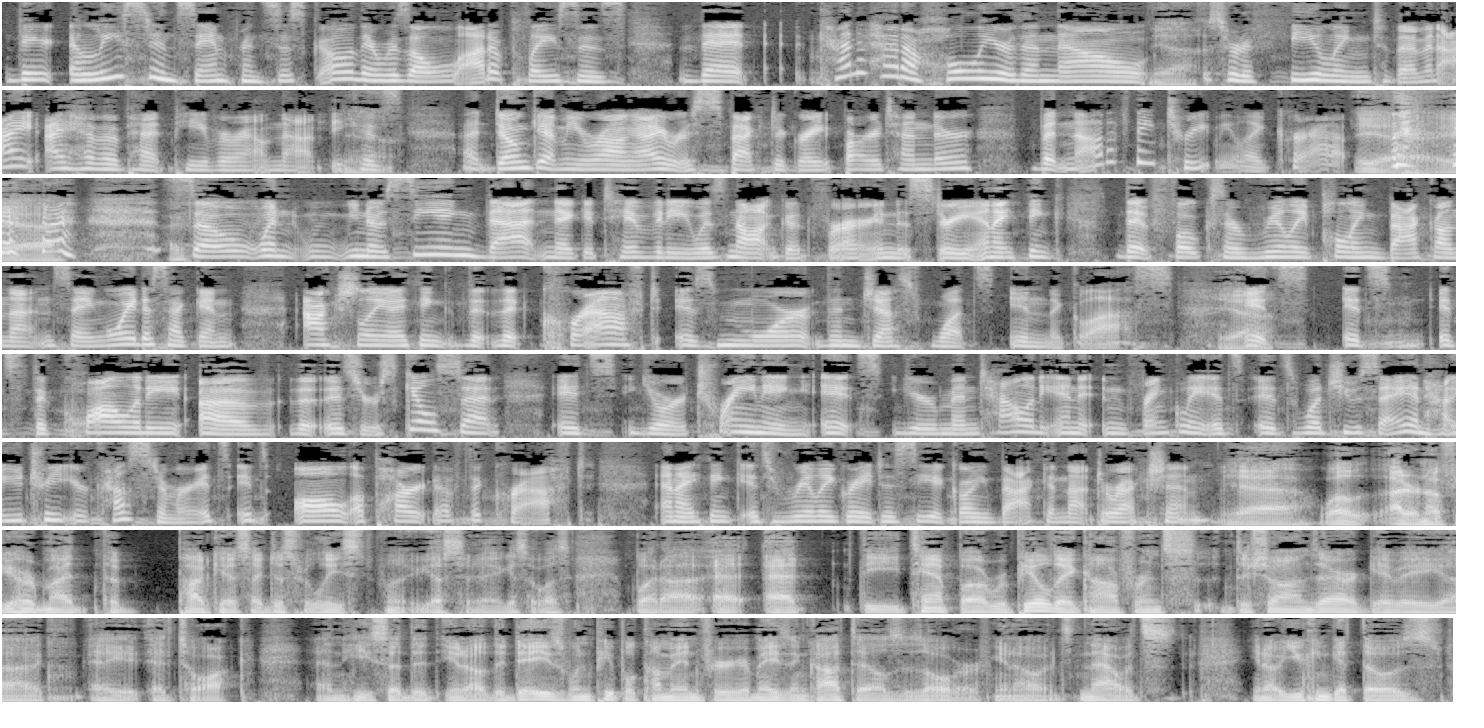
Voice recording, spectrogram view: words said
there, at least in San Francisco, there was a lot of places that kind of had a holier than thou Yeah. sort of feeling to them, and I, I have a pet peeve around that because uh, don't get me wrong, I respect a great bartender, but not if they treat me like crap. Yeah, yeah. So when you know seeing that negativity was not good for our industry, and I think that folks are really pulling back on that and saying, "Wait a second, actually, I think that, that craft is more than just what's in the glass. Yeah. It's it's it's the quality of the it's your skill set, it's your training, it's your mentality, and and frankly, it's it's what you say and how you treat your customer. It's it's all a part of the craft, and I think it's really great to see it going back in that direction. Yeah. Well, I don't know if you heard my the podcast I just released yesterday, I guess it was, but uh, at at the Tampa Repeal Day conference, Dushan Zaric gave a, uh, a a talk, and he said that you know the days when people come in for your amazing cocktails is over. You know, it's now it's you know you can get those.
